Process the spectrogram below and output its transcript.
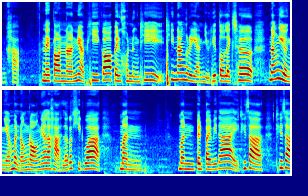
นค่ะในตอนนั้นเนี่ยพี่ก็เป็นคนหนึ่งที่ที่นั่งเรียนอยู่ที่โต๊ะเลคเชอร์ นั่งอยู่อย่างเงี้ยเหมือนน้องๆเนี่ยแหละค่ะ แล้วก็คิดว่า มันมันเป็นไปไม่ได้ที่จะที่จะ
